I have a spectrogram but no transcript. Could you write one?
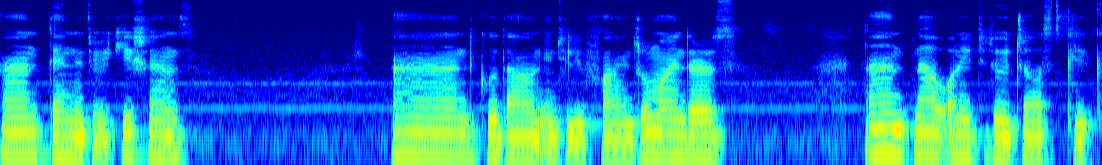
And then notifications. And go down until you find reminders. And now all you need to do is just click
